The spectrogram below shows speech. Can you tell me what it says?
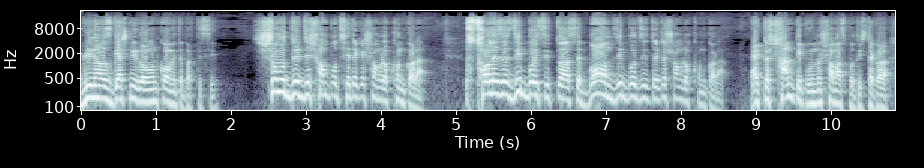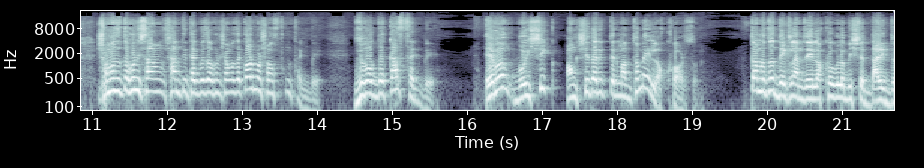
গ্রিন হাউস গ্যাস নির্গমন কমাতে পারতেছি। সমুদ্রের যে সম্পদ সেটাকে সংরক্ষণ করা। স্থলে যে জীব বৈচিত্র্য আছে, বন জীব বৈচিত্র্য এটা সংরক্ষণ করা। একটা শান্তিপূর্ণ সমাজ প্রতিষ্ঠা করা। সমাজে তখনই শান্তি থাকবে যখন সমাজে কর্মসংস্থান থাকবে। যুবকদের কাজ থাকবে। এবং বৈশ্বিক অংশীদারিত্বের মাধ্যমে এই লক্ষ্য অর্জন। তো আমরা তো দেখলাম যে এই লক্ষ্যগুলো বিশ্বের দারিদ্র,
